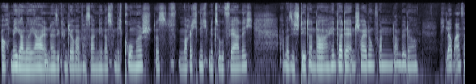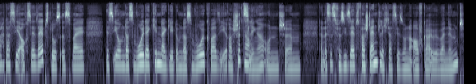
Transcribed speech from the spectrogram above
auch mega loyal. Ne? Sie könnte ja auch einfach sagen, nee, das finde ich komisch, das mache ich nicht, mir zu gefährlich. Aber sie steht dann da hinter der Entscheidung von Dumbledore. Ich glaube einfach, dass sie auch sehr selbstlos ist, weil es ihr um das Wohl der Kinder geht, um das Wohl quasi ihrer Schützlinge. Und ähm, dann ist es für sie selbstverständlich, dass sie so eine Aufgabe übernimmt.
